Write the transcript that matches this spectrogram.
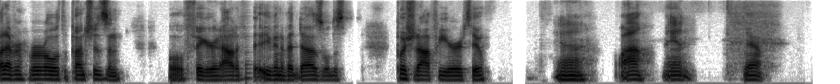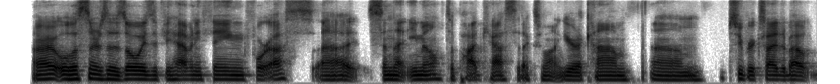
whatever roll with the punches and we'll figure it out. If even if it does, we'll just push it off a year or two. Yeah. Wow, man. Yeah. All right. Well, listeners, as always, if you have anything for us, uh, send that email to podcast at exomountaingear.com. Um, super excited about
